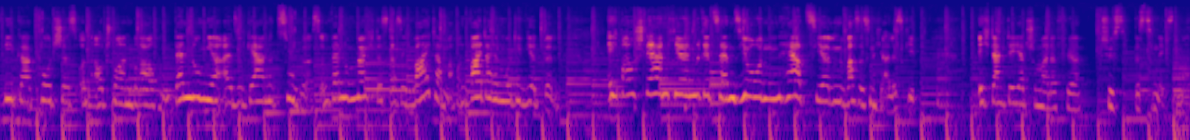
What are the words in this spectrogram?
Speaker, Coaches und Autoren brauchen. Wenn du mir also gerne zuhörst und wenn du möchtest, dass ich weitermache und weiterhin motiviert bin, ich brauche Sternchen, Rezensionen, Herzchen, was es nicht alles gibt. Ich danke dir jetzt schon mal dafür. Tschüss, bis zum nächsten Mal.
